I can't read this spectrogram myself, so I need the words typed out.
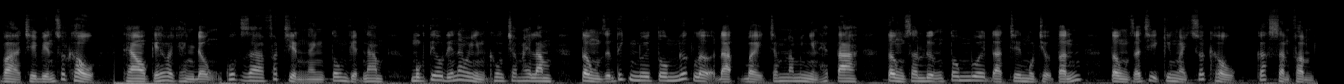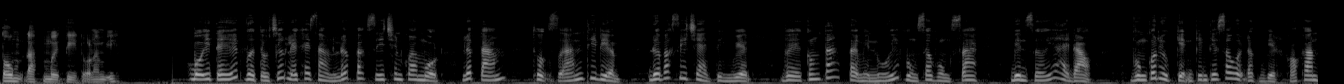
và chế biến xuất khẩu. Theo kế hoạch hành động quốc gia phát triển ngành tôm Việt Nam, mục tiêu đến năm 2025, tổng diện tích nuôi tôm nước lợ đạt 750.000 hecta, tổng sản lượng tôm nuôi đạt trên 1 triệu tấn, tổng giá trị kim ngạch xuất khẩu các sản phẩm tôm đạt 10 tỷ đô la Mỹ. Bộ Y tế vừa tổ chức lễ khai giảng lớp bác sĩ chuyên khoa 1, lớp 8 thuộc dự án thi điểm đưa bác sĩ trẻ tình nguyện về công tác tại miền núi, vùng sâu vùng xa, biên giới hải đảo, vùng có điều kiện kinh tế xã hội đặc biệt khó khăn,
